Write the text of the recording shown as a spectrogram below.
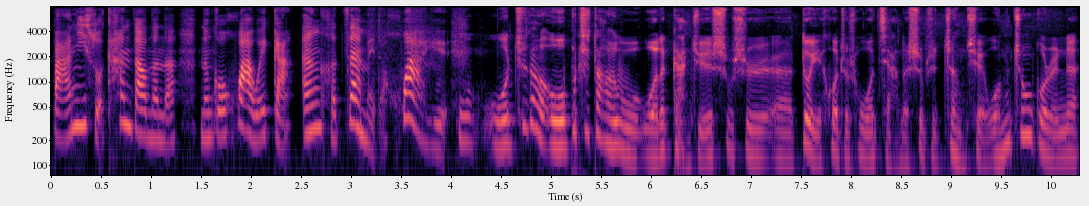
把你所看到的呢，能够化为感恩和赞美的话语。我我知道，我不知道我我的感觉是不是呃对，或者说我讲的是不是正确？我们中国人呢，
